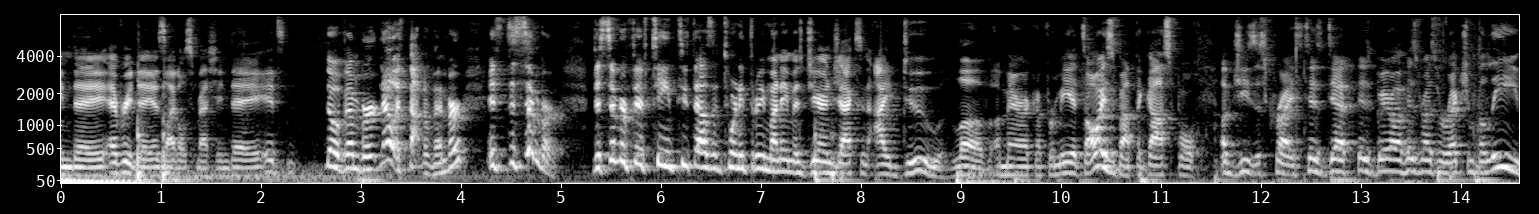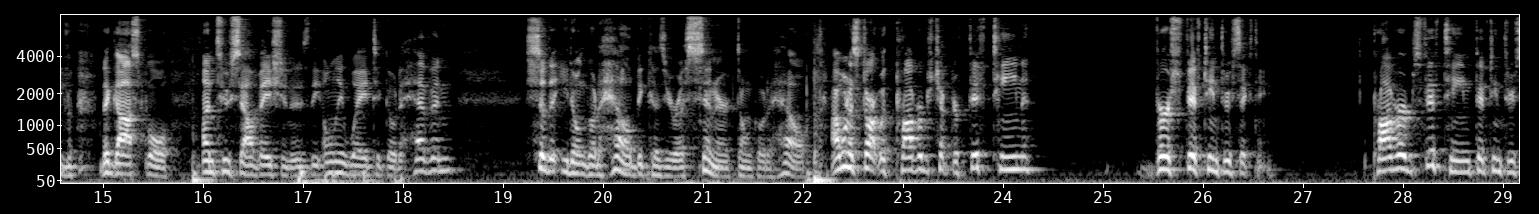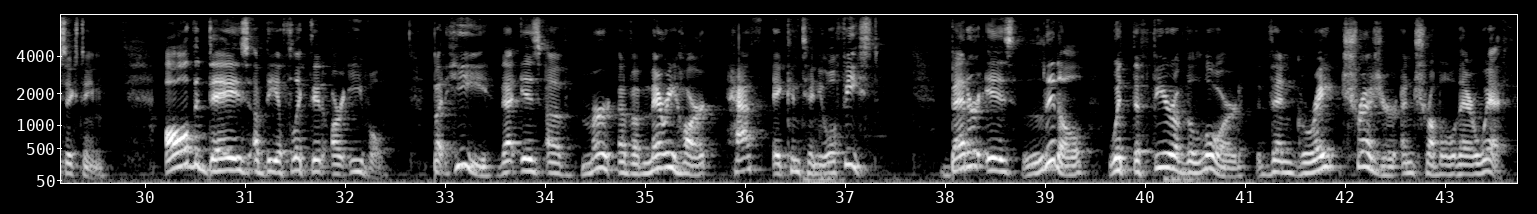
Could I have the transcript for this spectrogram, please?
Smashing day. Every day is idol smashing day. It's November. No, it's not November. It's December. December 15th, 2023. My name is Jarrin Jackson. I do love America. For me, it's always about the gospel of Jesus Christ, his death, his burial, his resurrection. Believe the gospel unto salvation is the only way to go to heaven so that you don't go to hell because you're a sinner. Don't go to hell. I want to start with Proverbs chapter 15, verse 15 through 16. Proverbs 15, 15 through 16. All the days of the afflicted are evil, but he that is of, mer- of a merry heart hath a continual feast. Better is little with the fear of the Lord than great treasure and trouble therewith.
